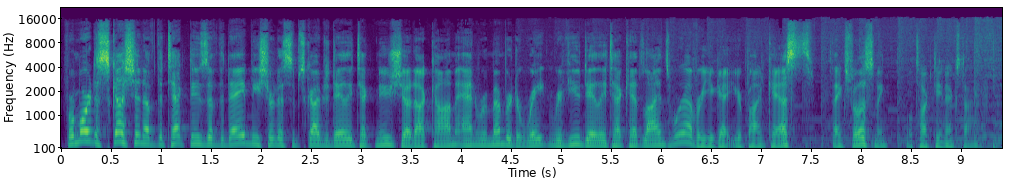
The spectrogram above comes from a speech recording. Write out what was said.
For more discussion of the tech news of the day, be sure to subscribe to dailytechnewsshow.com and remember to rate and review Daily Tech headlines wherever you get your podcasts. Thanks for listening. We'll talk to you next time.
